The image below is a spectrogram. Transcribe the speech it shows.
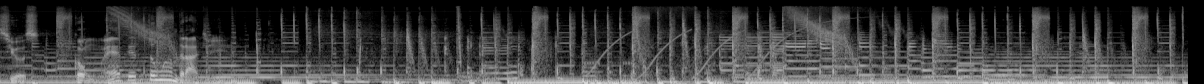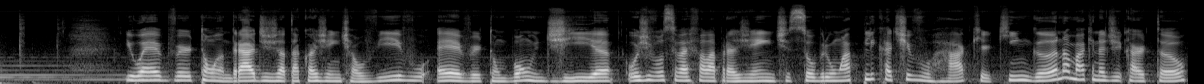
Negócios, com Everton Andrade. E o Everton Andrade já está com a gente ao vivo. Everton, bom dia. Hoje você vai falar para a gente sobre um aplicativo hacker que engana a máquina de cartão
